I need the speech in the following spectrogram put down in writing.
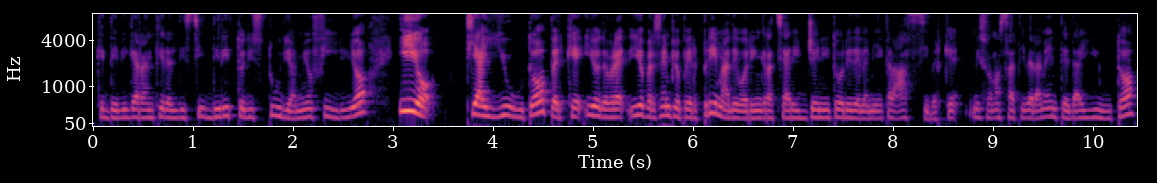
che devi garantire il diritto di studio a mio figlio, io ti aiuto perché io dovrei, io per esempio per prima devo ringraziare i genitori delle mie classi perché mi sono stati veramente d'aiuto,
